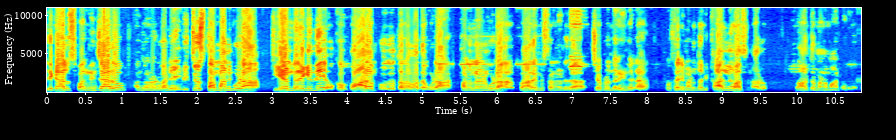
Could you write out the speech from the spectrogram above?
అధికారులు స్పందించారు. అందులో ఉన్నటువంటి విద్యుత్ స్తంభాన్ని కూడా తీయడం జరిగింది. ఒక వారం రోజుల తర్వాత కూడా పనులను కూడా ప్రారంభిస్తున్నట్టుగా చెప్పడం జరిగిందట. ఒకసారి మనతో కాలనీ వాసున్నారు ఉన్నారు. వారితో మనం మాట్లాడదాం.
